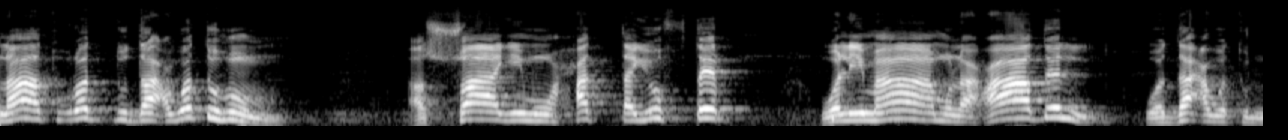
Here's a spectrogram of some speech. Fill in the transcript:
লা তুরাদ্দু দাওয়াতুহুম আসাইমু হাত্তা ইফতির দাওয়াতুল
